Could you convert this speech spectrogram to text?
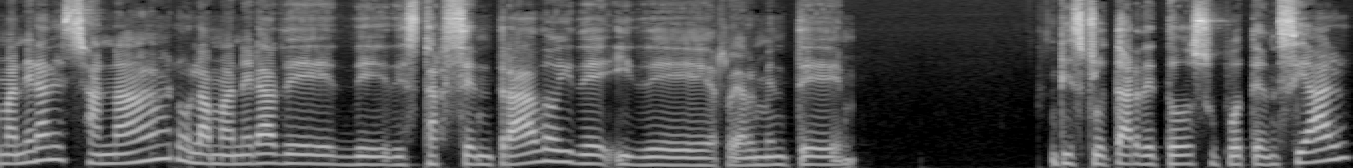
manera de sanar o la manera de, estar centrado y de, y de realmente disfrutar de todo su potencial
